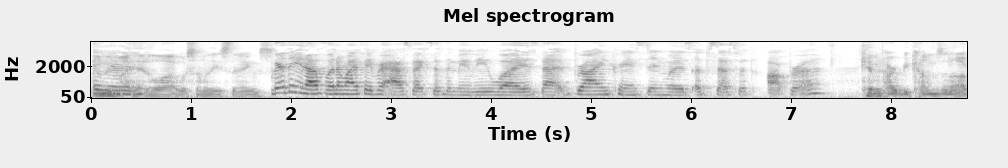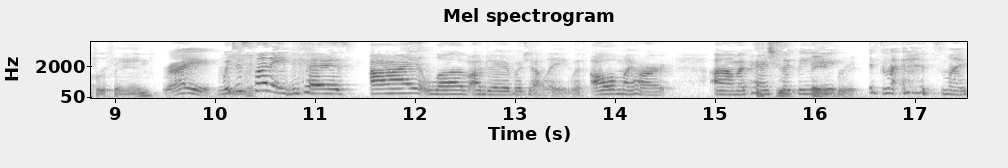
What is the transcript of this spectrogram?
I'm in my head a lot with some of these things. Weirdly enough, one of my favorite aspects of the movie was that Bryan Cranston was obsessed with opera. Kevin Hart becomes an opera fan. Right. Which is funny because I love Andrea Bocelli with all of my heart. Um, my parents took me. favorite. It's my it's my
